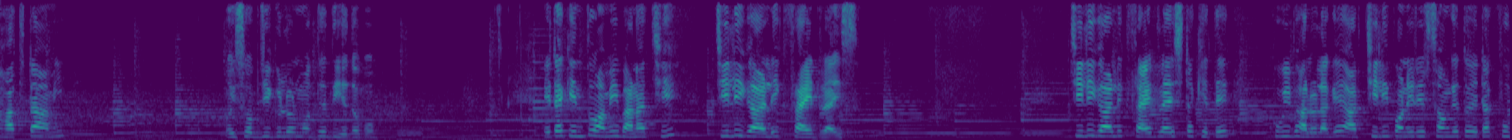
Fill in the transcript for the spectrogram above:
ভাতটা আমি ওই সবজিগুলোর মধ্যে দিয়ে দেবো। এটা কিন্তু আমি বানাচ্ছি chilli garlic fried rice. Chilli garlic fried রাইসটা খেতে খুবই ভালো লাগে, আর চিলি পনিরের সঙ্গে তো এটা খুব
